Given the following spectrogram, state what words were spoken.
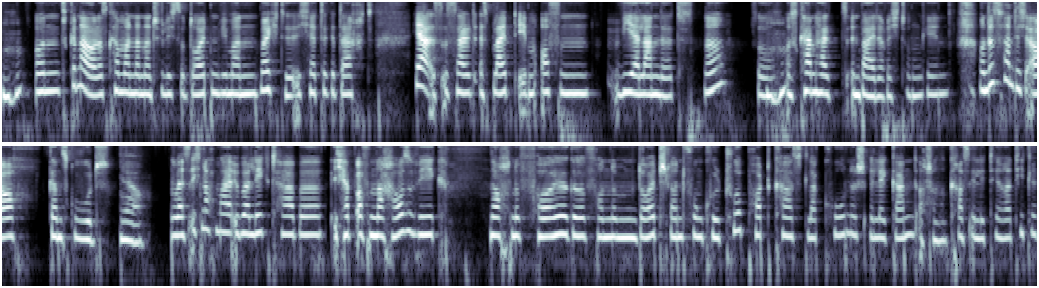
Mhm. Und genau, das kann man dann natürlich so deuten, wie man möchte. Ich hätte gedacht, ja, es ist halt, es bleibt eben offen, wie er landet, ne? So, Mhm. es kann halt in beide Richtungen gehen. Und das fand ich auch ganz gut. Ja. Was ich noch mal überlegt habe, ich habe auf dem Nachhauseweg noch eine Folge von einem Deutschlandfunk Kultur-Podcast, lakonisch elegant, auch schon so ein krass elitärer Titel,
